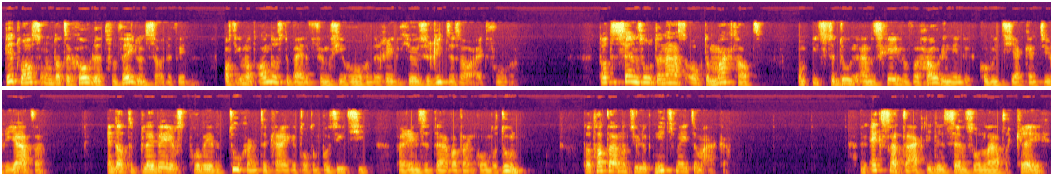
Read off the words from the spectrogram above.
dit was omdat de goden het vervelend zouden vinden als iemand anders de bij de functie horende religieuze riten zou uitvoeren. Dat de censor daarnaast ook de macht had om iets te doen aan de scheve verhouding in de Comitia Centuriata, en dat de plebeiers probeerden toegang te krijgen tot een positie waarin ze daar wat aan konden doen, dat had daar natuurlijk niets mee te maken. Een extra taak die de censor later kreeg,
